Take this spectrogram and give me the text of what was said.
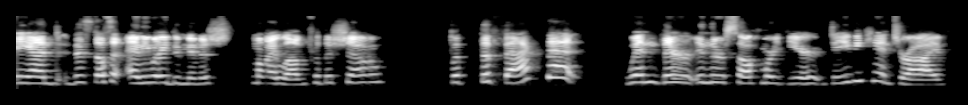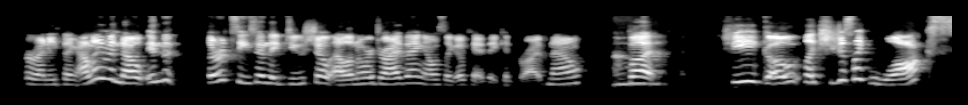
and this doesn't anyway diminish my love for the show, but the fact that when they're in their sophomore year, Devi can't drive or anything. I don't even know. In the third season, they do show Eleanor driving. I was like, okay, they can drive now. But she go like she just like walks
